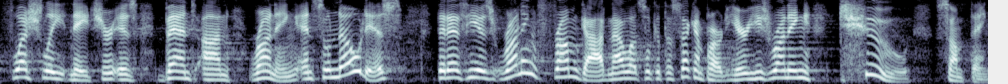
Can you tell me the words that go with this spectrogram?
fleshly nature is bent on running. And so notice that as he is running from God, now let's look at the second part here, he's running to something.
